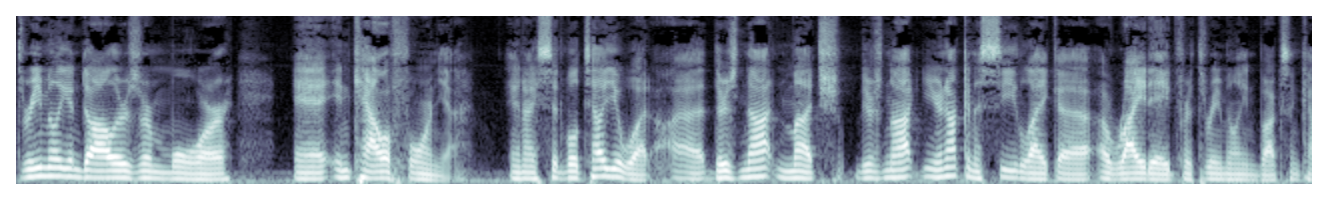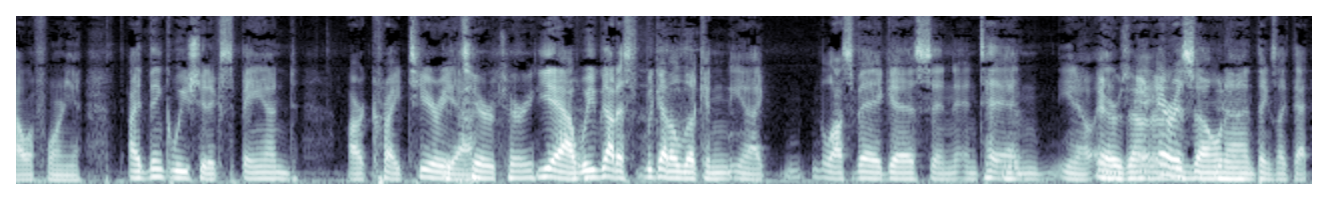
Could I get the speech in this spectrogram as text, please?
three million dollars or more, uh, in California. And I said, "Well, tell you what, uh, there's not much. There's not. You're not going to see like a, a Rite Aid for three million bucks in California. I think we should expand our criteria. The territory? Yeah, we've got to we got to look in you know, like Las Vegas and and, te- and you know and- Arizona. and Arizona, and things like that.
